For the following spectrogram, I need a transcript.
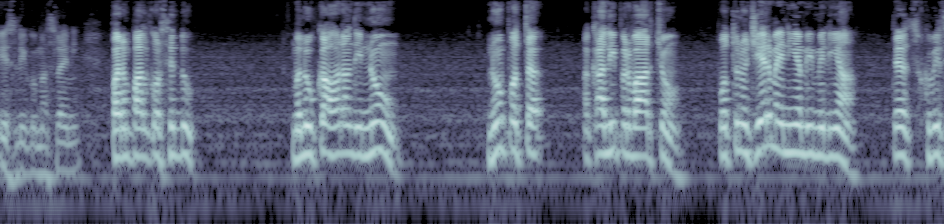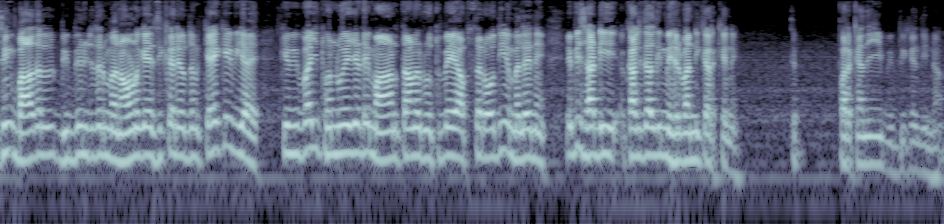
ਇਸ ਲਈ ਕੋਈ ਮਸਲਾ ਹੀ ਨਹੀਂ। ਪਰਮਪਾਲ ਕੌਰ ਸਿੱਧੂ, ਮਲੂਕਾ ਹੋਰਾਂ ਦੀ ਨੂੰ ਨੂੰ ਪੁੱਤ, ਅਕਾਲੀ ਪਰਿਵਾਰ ਚੋਂ ਪੁੱਤ ਨੂੰ ਚੇਅਰਮੈਨੀਆਂ ਵੀ ਮਿਲੀਆਂ ਤੇ ਸੁਖਬੀਰ ਸਿੰਘ ਬਾਦਲ ਬੀਬੀ ਨੂੰ ਜਦੋਂ ਮਨਾਉਣ ਗਏ ਸੀ ਘਰੇ, ਉਦੋਂ ਕਹਿ ਕੇ ਵੀ ਆਏ ਕਿ ਬੀਬਾ ਜੀ ਤੁਹਾਨੂੰ ਇਹ ਜਿਹੜੇ ਮਾਣ ਤਾਣ ਰੁਤਬੇ ਅਫਸਰ ਉਹਦੀਆਂ ਮਿਲੇ ਨੇ, ਇਹ ਵੀ ਸਾਡੀ ਅਕਾਲੀ ਦਲ ਦੀ ਮਿਹਰਬਾਨੀ ਕਰਕੇ ਨੇ। ਤੇ ਪਰ ਕਹਿੰਦੇ ਜੀ ਬੀਬੀ ਕਹਿੰਦੀ ਨਾ।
